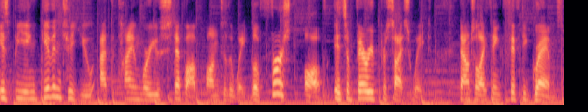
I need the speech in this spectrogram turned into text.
is being given to you at the time where you step up onto the weight? Well, first off, it's a very precise weight, down to I think 50 grams.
